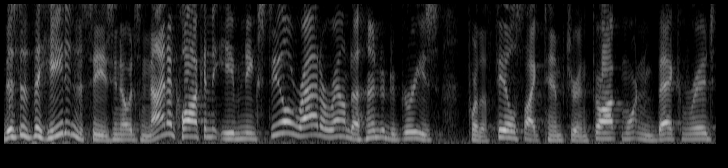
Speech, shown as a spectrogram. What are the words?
This is the heat indices. You know, it's 9 o'clock in the evening, still right around 100 degrees for the feels like temperature in Throckmorton, Breckenridge,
